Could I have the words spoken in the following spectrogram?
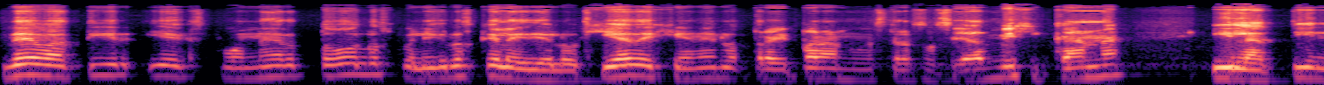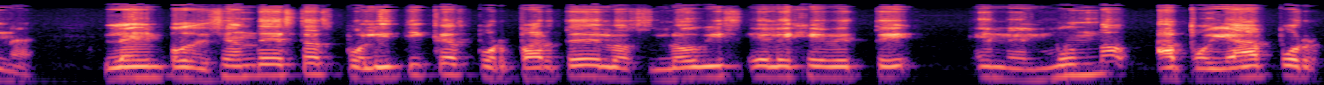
debatir y exponer todos los peligros que la ideología de género trae para nuestra sociedad mexicana y latina. La imposición de estas políticas por parte de los lobbies LGBT en el mundo, apoyada por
